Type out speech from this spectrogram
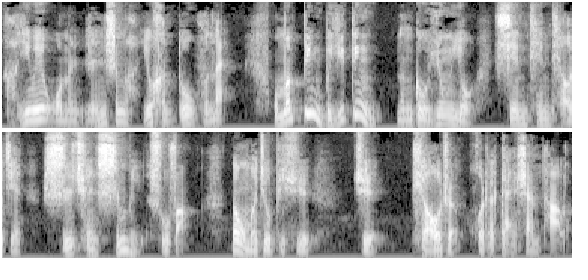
啊，因为我们人生啊有很多无奈。我们并不一定能够拥有先天条件十全十美的书房，那我们就必须去调整或者改善它了。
